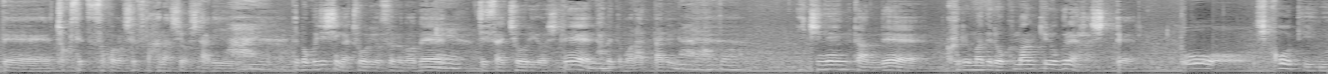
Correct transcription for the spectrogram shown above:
で直接そこのシェフと話をしたり、はい、で僕自身が調理をするので、えー、実際調理をして食べてもらったり、うん、なるほど。1年間で車で6万キロぐらい走って飛行機に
